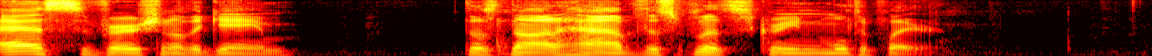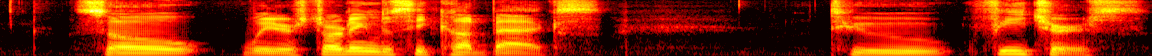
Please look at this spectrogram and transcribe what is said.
S version of the game does not have the split screen multiplayer. So we're starting to see cutbacks to features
